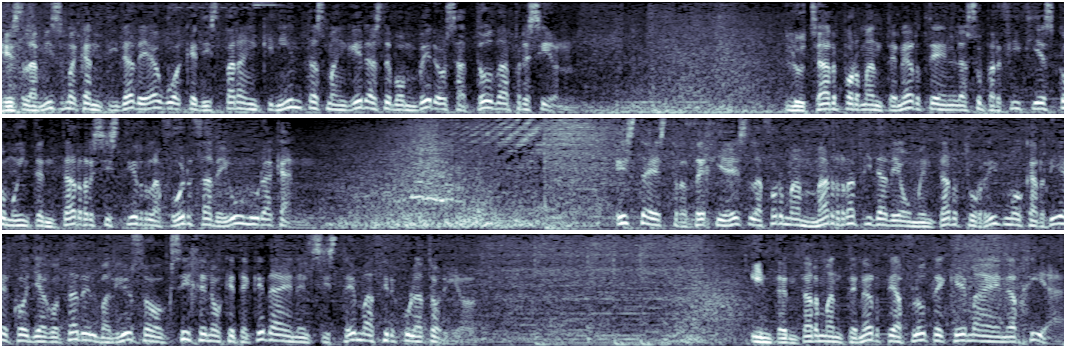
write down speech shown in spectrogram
Es la misma cantidad de agua que disparan 500 mangueras de bomberos a toda presión. Luchar por mantenerte en la superficie es como intentar resistir la fuerza de un huracán. Esta estrategia es la forma más rápida de aumentar tu ritmo cardíaco y agotar el valioso oxígeno que te queda en el sistema circulatorio. Intentar mantenerte a flote quema energía,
